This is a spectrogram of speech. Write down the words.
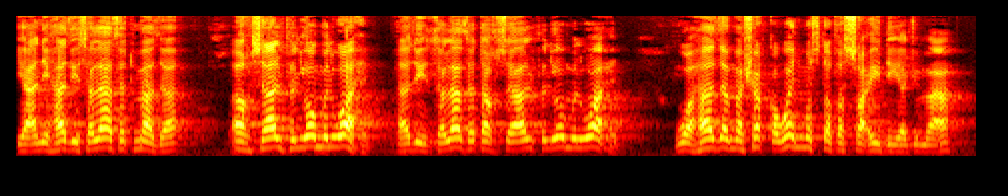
يعني هذه ثلاثة ماذا؟ أغسال في اليوم الواحد. هذه ثلاثة أغسال في اليوم الواحد. وهذا مشقة. وين مصطفى الصعيدي يا جماعة؟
